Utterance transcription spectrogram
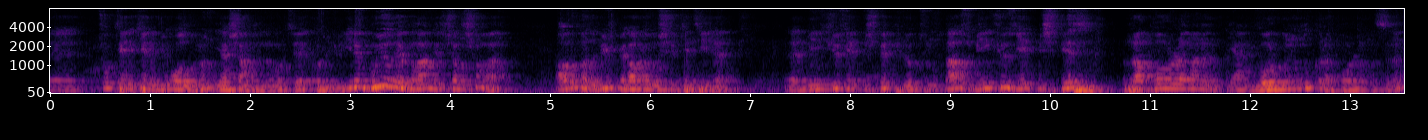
e, çok tehlikeli bir olgunun yaşandığını ortaya koyuyor. Yine bu yıl yapılan bir çalışma var. Avrupa'da büyük bir havayolu şirketiyle e, 1271 pilotun, daha doğrusu 1271 raporlamanın yani yorgunluk raporlamasının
